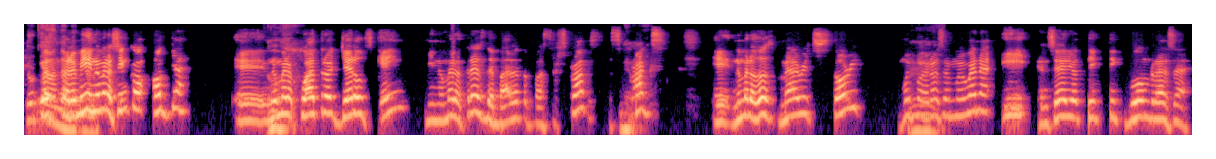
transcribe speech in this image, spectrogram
¿Tú qué Pues, para mí, número 5, Okja. Eh, número 4, Gerald's Game. Mi número 3, The Ballad of Buster Scruggs. Scruggs. Eh, número 2, Marriage Story. Muy Mm. poderosa, muy buena. Y en serio, Tic Tic Boom, raza.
